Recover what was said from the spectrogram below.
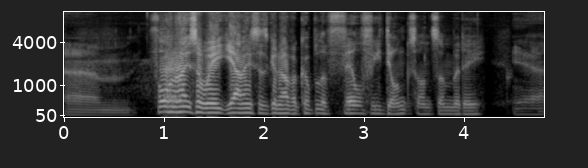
Um, Four nights a week, Yanis is going to have a couple of filthy dunks on somebody. yeah.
